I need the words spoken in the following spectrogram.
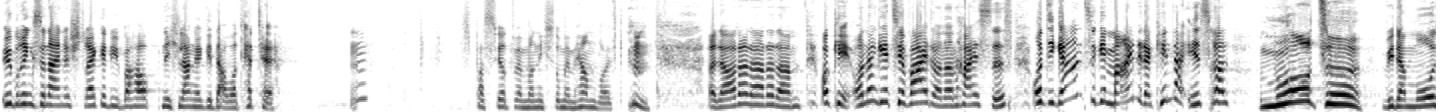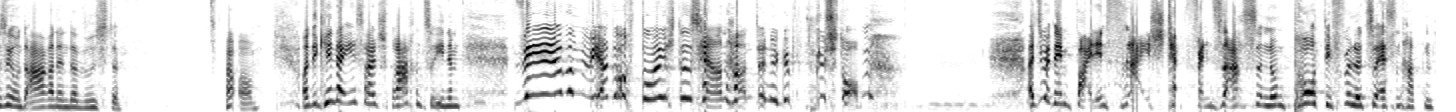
Übrigens in eine Strecke, die überhaupt nicht lange gedauert hätte. Hm? Das passiert, wenn man nicht so mit dem Herrn läuft. da, da, da, da, Okay, und dann geht es hier weiter und dann heißt es, und die ganze Gemeinde der Kinder Israel murrte wie der Mose und Aaron in der Wüste. Oh oh. Und die Kinder Israels sprachen zu ihnen, wären wir doch durch des Herrn Hand in Ägypten gestorben. Als wir dem bei den Fleischtöpfen saßen und Brot die Fülle zu essen hatten.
